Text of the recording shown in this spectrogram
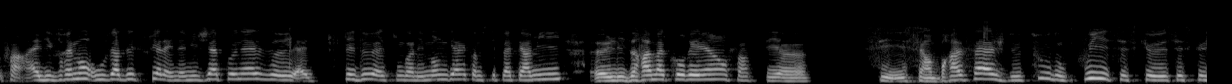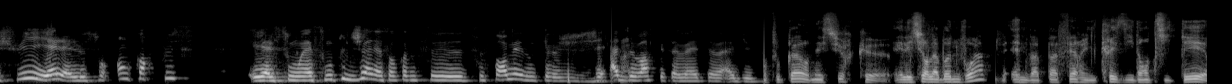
enfin, elle est vraiment ouverte d'esprit. Elle a une amie japonaise. Euh, toutes les deux, elles sont dans les mangas comme c'est pas permis. Euh, les dramas coréens. Enfin, c'est c'est un brassage de tout. Donc oui, c'est ce que c'est ce que je suis. Et elles, elles le sont encore plus. Et elles sont, elles sont toutes jeunes, elles sont en train de se, se former, donc j'ai hâte de voir ce que ça va être adulte. En tout cas, on est sûr qu'elle est sur la bonne voie. Elle ne va pas faire une crise d'identité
